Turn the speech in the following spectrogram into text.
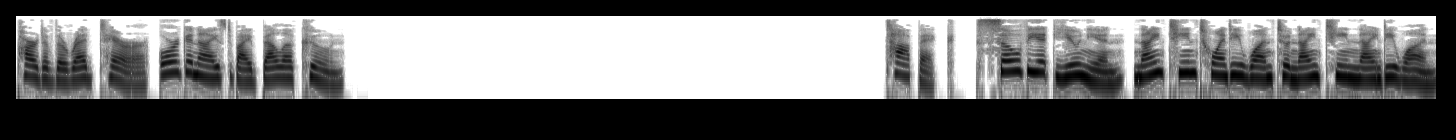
part of the Red Terror, organized by Bela Kun. Topic: Soviet Union 1921 to 1991.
